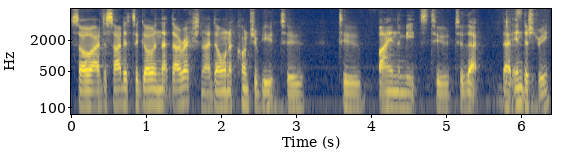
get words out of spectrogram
So I decided to go in that direction. I don't want to contribute to to buying the meats to to that that industry,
